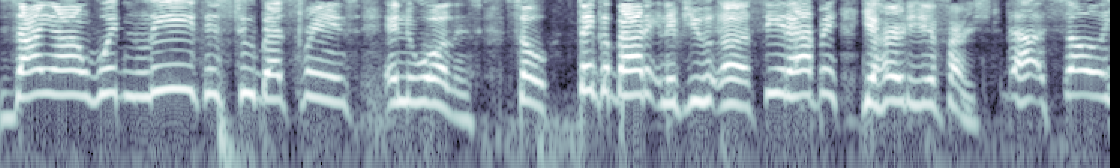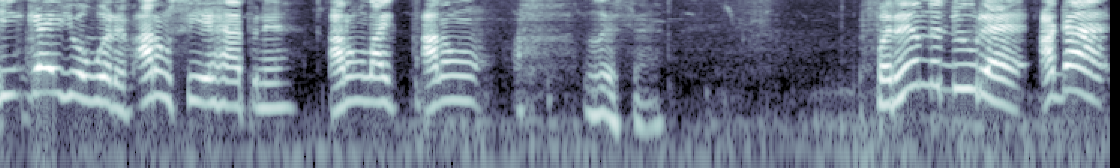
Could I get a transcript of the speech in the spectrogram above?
Zion wouldn't leave his two best friends in New Orleans. So think about it, and if you uh, see it happen, you heard it here first. Uh, so he gave you a what if. I don't see it happening. I don't like. I don't listen. For them to do that, I got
